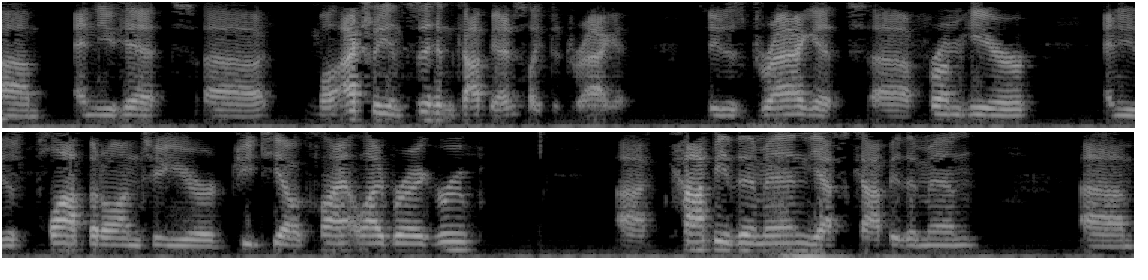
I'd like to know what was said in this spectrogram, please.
um, and you hit uh, well, actually, instead of hitting copy, I just like to drag it. So you just drag it uh, from here, and you just plop it onto your GTL client library group. Uh, copy them in. Yes, copy them in. Um,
